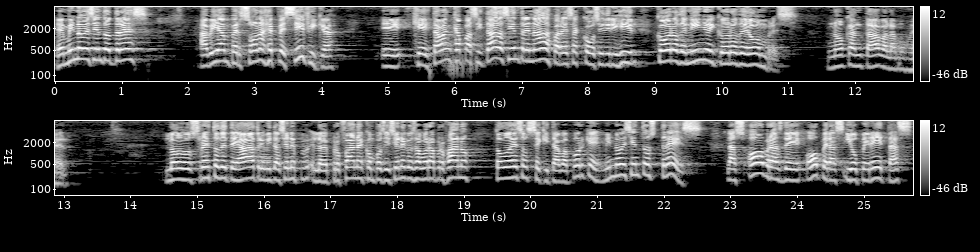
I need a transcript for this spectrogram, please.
En 1903 habían personas específicas eh, que estaban capacitadas y entrenadas para esas cosas y dirigir coros de niños y coros de hombres. No cantaba la mujer. Los restos de teatro, imitaciones eh, profanas, composiciones con sabor a profano, todo eso se quitaba. ¿Por qué? 1903. Las obras de óperas y operetas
